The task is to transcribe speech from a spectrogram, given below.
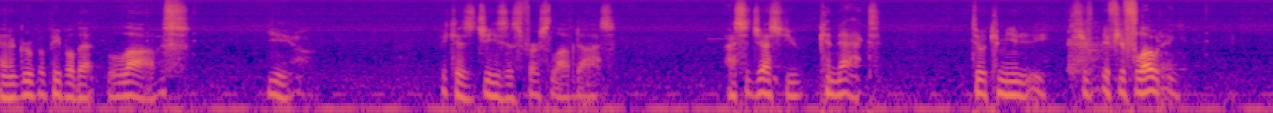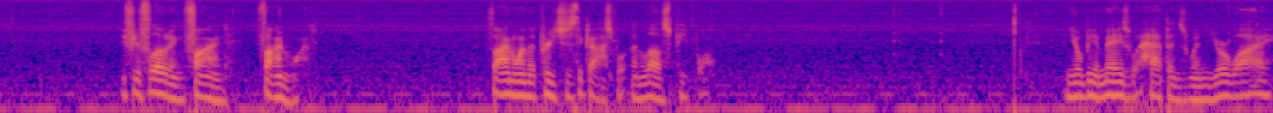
and a group of people that loves you because Jesus first loved us. I suggest you connect to a community. If you're, if you're floating, if you're floating, find find one. Find one that preaches the gospel and loves people. And you'll be amazed what happens when your why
